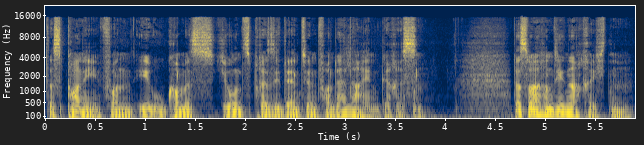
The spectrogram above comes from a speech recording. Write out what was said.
das Pony von EU-Kommissionspräsidentin von der Leyen gerissen. Das waren die Nachrichten.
